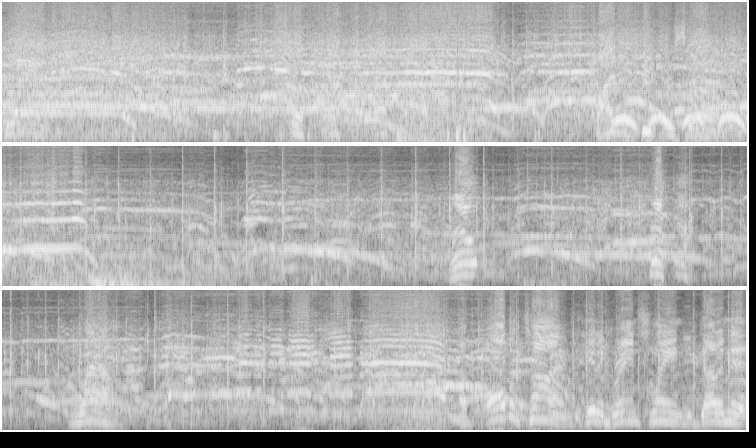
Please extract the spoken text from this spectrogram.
slam. By the super sub. Well, wow. Of all the time to hit a grand slam, you've got to admit,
